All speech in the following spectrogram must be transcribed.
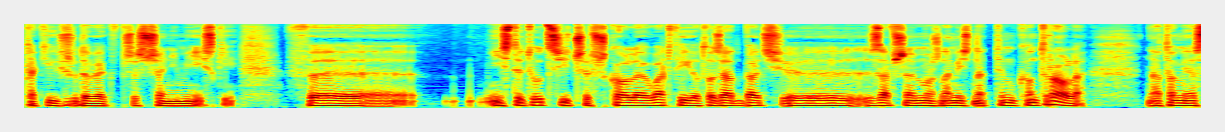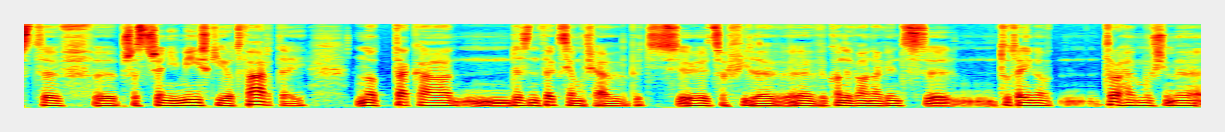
takich źródełek w przestrzeni miejskiej. W instytucji czy w szkole łatwiej o to zadbać, y, zawsze można mieć nad tym kontrolę. Natomiast w przestrzeni miejskiej otwartej, no taka dezynfekcja musiałaby być y, co chwilę y, wykonywana, więc tutaj no, trochę musimy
